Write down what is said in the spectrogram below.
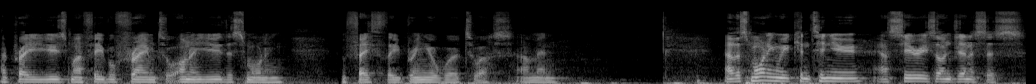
I pray you use my feeble frame to honour you this morning and faithfully bring your word to us. Amen. Now, this morning we continue our series on Genesis,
